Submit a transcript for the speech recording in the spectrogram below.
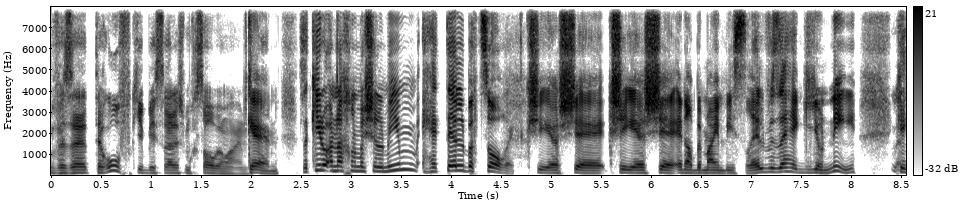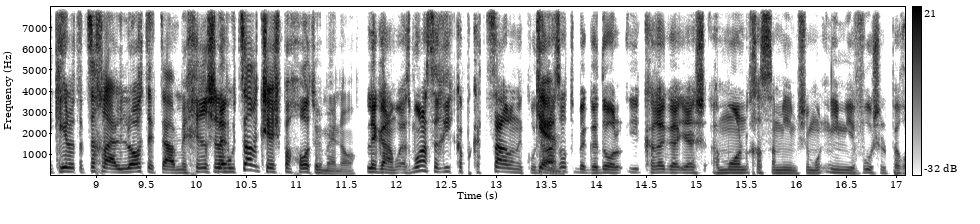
וזה טירוף, כי בישראל יש מחסור במים. כן, זה כאילו אנחנו משלמים היטל בצורת כשיש, כשיש אין הרבה מים בישראל, וזה הגיוני, כי כאילו אתה צריך להעלות את המחיר של המוצר כשיש פחות ממנו. לגמרי. אז בואו נעשה ריקאפ קצר לנקודה כן. הזאת. בגדול, כרגע יש המון חסמים שמונעים יבוא של פירות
